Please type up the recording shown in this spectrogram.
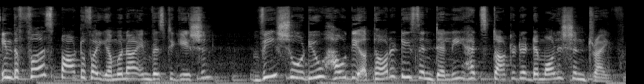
In the first part of our Yamuna investigation, we showed you how the authorities in Delhi had started a demolition drive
